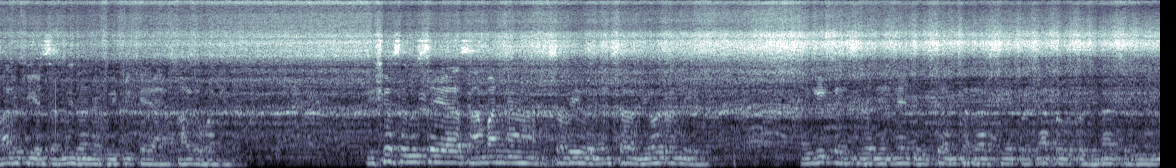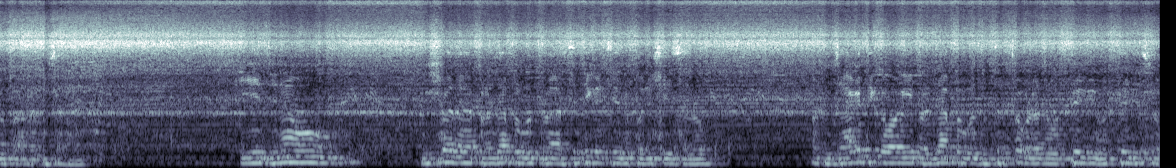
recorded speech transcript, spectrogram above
ಭಾರತೀಯ ಸಂವಿಧಾನ ಪೀಠಿಕೆಯ ಭಾಗವಾಗಿದೆ. ವಿಶ್ವಸಂಸ್ಥೆಯ ಸಾಮಾನ್ಯ ಸಭೆಯು ಎರಡು ಸಾವಿರದ ಏಳರಲ್ಲಿ ಅಂಗೀಕರಿಸಿದ ನಿರ್ಣಯದಂತೆ ಅಂತಾರಾಷ್ಟ್ರೀಯ ಪ್ರಜಾಪ್ರಭುತ್ವ ದಿನಾಚರಣೆಯನ್ನು ಪ್ರಾರಂಭಿಸಲಾಯಿತು. ಈ ದಿನವು ವಿಶ್ವದ ಪ್ರಜಾಪ್ರಭುತ್ವ ಸ್ಥಿತಿಗತಿಯನ್ನು ಪರಿಶೀಲಿಸಲು ಮತ್ತು ಜಾಗತಿಕವಾಗಿ ಪ್ರಜಾಪ್ರಭುತ್ವ ತತ್ವಗಳನ್ನು ಉತ್ತೇಜಿ, ಉತ್ತೇಜಿಸುವ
